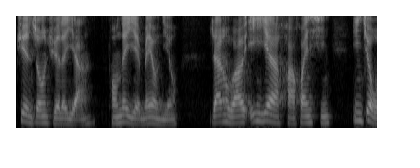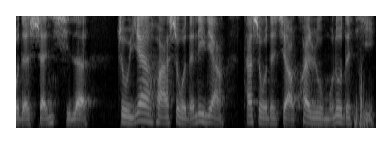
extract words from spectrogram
圈中绝了羊，棚内也没有牛。然而我要因耶和华欢心，因救我的神喜乐。主耶和华是我的力量，他使我的脚快如母鹿的蹄，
